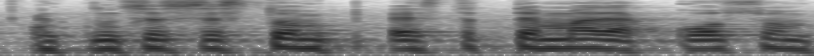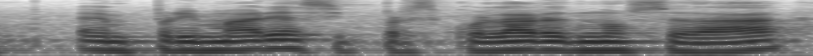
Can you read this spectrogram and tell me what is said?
entonces, esto, este tema de acoso en, primarias y preescolares no se da,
